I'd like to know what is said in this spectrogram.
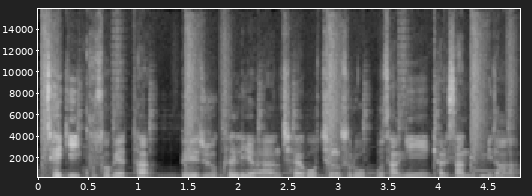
세기 구속의 탑. 매주 클리어한 최고 층수로 보상이 결산됩니다.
